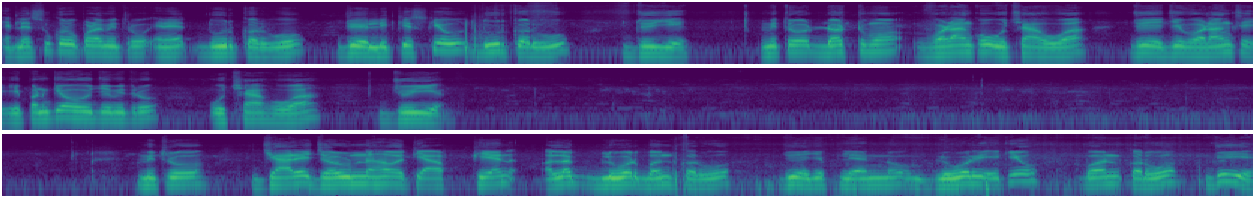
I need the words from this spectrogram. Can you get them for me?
એટલે શું કરવું પડે મિત્રો? એને દૂર કરવો જોઈએ. લીકેજ કેવું? દૂર કરવું જોઈએ. મિત્રો, ડસ્ટમાં વળાંકો ઓછા હોવા જોઈએ. જે વળાંક છે એ પણ કેવા હોવું જોઈએ મિત્રો? ઓછા હોવા જોઈએ. મિત્રો, જ્યારે જરૂર ના હોય ત્યાં ફેન અલગ બ્લોઅર બંધ કરવો જોઈએ. જે ફેનનો બ્લોઅર એ કેવો? બંધ કરવો જોઈએ.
